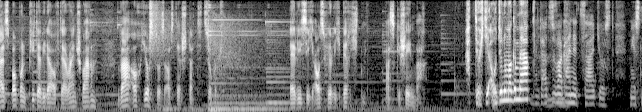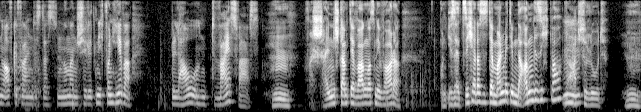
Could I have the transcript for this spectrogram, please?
Als Bob und Peter wieder auf der Ranch waren, war auch Justus aus der Stadt zurück. Er ließ sich ausführlich berichten, was geschehen war. Habt ihr euch die Autonummer gemerkt? Dazu war keine Zeit, Just. Mir ist nur aufgefallen, dass das Nummernschild nicht von hier war. Blau und weiß war's. Hm, wahrscheinlich stammt der Wagen aus Nevada. Und ihr seid sicher, dass es der Mann mit dem Narbengesicht war? Ja, absolut. Hm.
